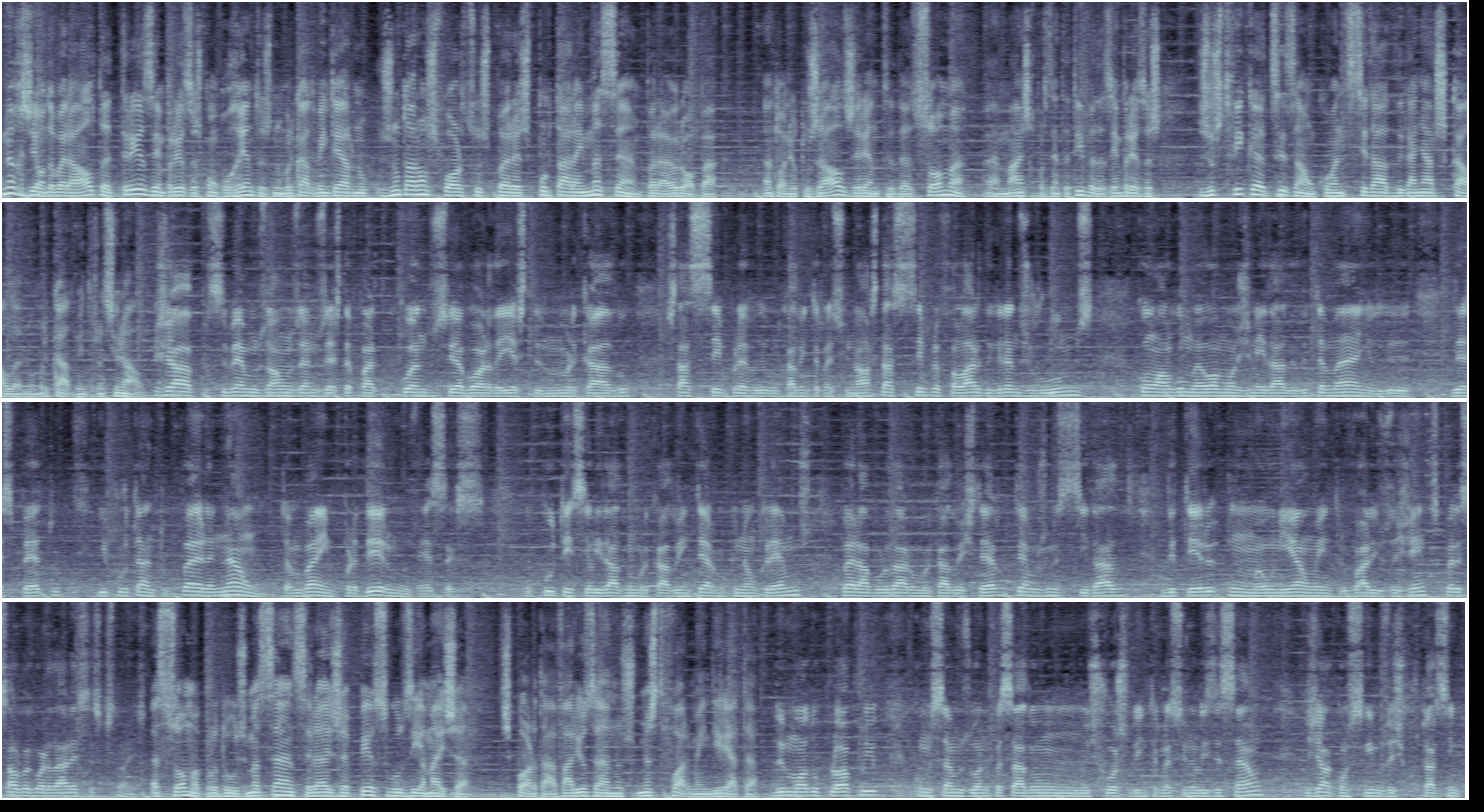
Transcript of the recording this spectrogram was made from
Na região da Beira Alta, três empresas concorrentes no mercado interno juntaram esforços para exportarem maçã para a Europa. António Tujal, gerente da Soma, a mais representativa das empresas, justifica a decisão com a necessidade de ganhar escala no mercado internacional. Já percebemos há uns anos esta parte que quando se aborda este mercado, está-se sempre, o mercado internacional, está-se sempre a falar de grandes volumes com alguma homogeneidade de tamanho, de, de aspecto e, portanto, para não também perdermos essas potencialidade no mercado interno que não queremos, para abordar o mercado externo, temos necessidade de ter uma união entre vários agentes para salvaguardar essas questões. A Soma produz maçã, cereja, pêssegos e ameixa. Exporta há vários anos, mas de forma indireta. De modo próprio, começamos o ano passado um esforço de internacionalização, já conseguimos exportar 5%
